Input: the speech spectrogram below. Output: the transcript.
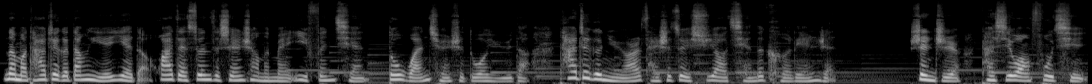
那么他这个当爷爷的花在孙子身上的每一分钱都完全是多余的。他这个女儿才是最需要钱的可怜人，甚至他希望父亲。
